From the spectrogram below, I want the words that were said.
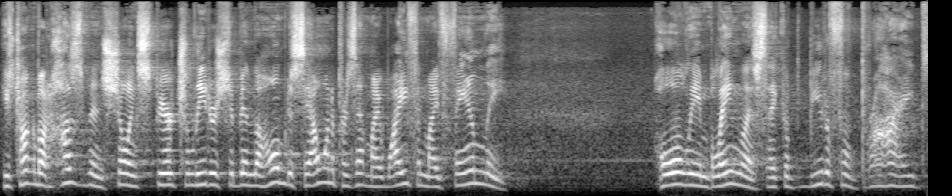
He's talking about husbands showing spiritual leadership in the home to say, I want to present my wife and my family holy and blameless, like a beautiful bride.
